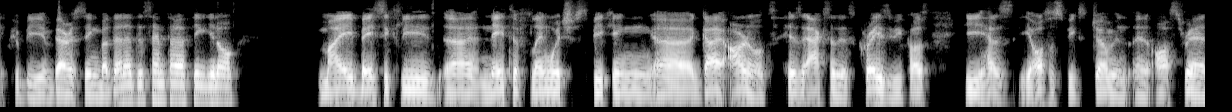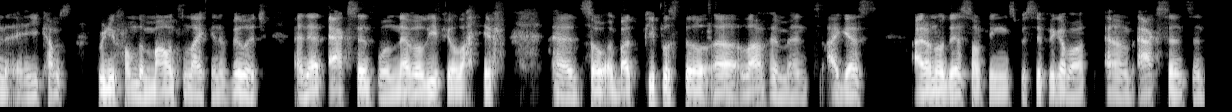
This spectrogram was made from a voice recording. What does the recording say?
it could be embarrassing. But then at the same time, I think, you know, my basically uh, native language speaking uh, guy, Arnold, his accent is crazy because he has, he also speaks German and Austrian and he comes really from the mountain, like in a village. And that accent will never leave your life. and so, but people still uh, love him. And I guess, I don't know. There's something specific about um, accents, and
